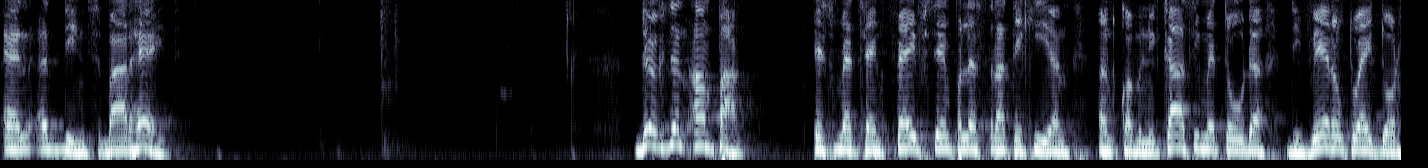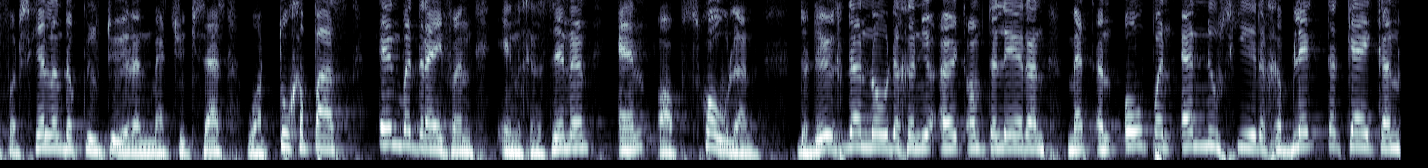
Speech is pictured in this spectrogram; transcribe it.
en dienstbaarheid. Deugden aanpak is met zijn vijf simpele strategieën een communicatiemethode die wereldwijd door verschillende culturen met succes wordt toegepast in bedrijven, in gezinnen en op scholen. De deugden nodigen je uit om te leren met een open en nieuwsgierige blik te kijken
